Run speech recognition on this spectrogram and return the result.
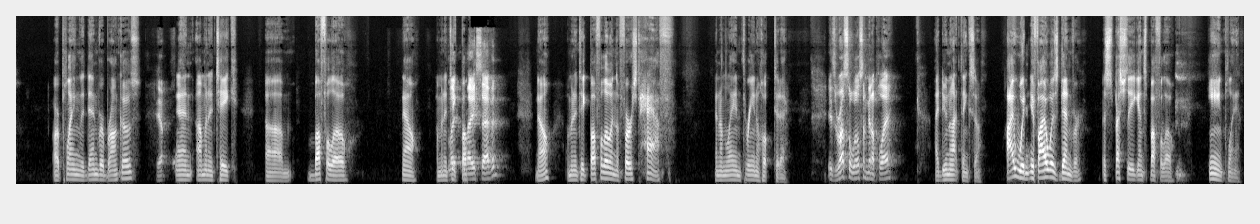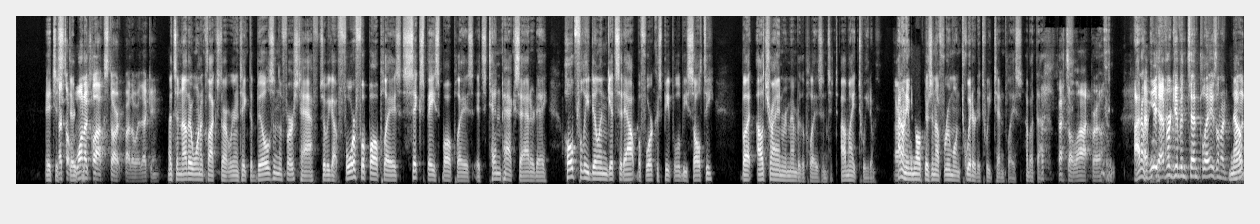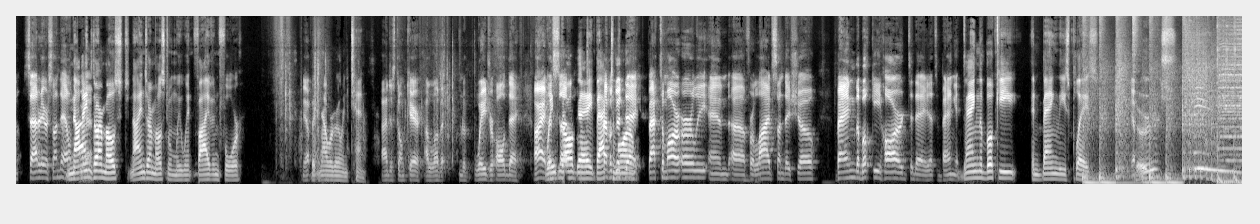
are playing the denver broncos Yep. and i'm going to take um, buffalo now i'm going to take Buff- lay seven. no i'm going to take buffalo in the first half and i'm laying three and a hook today Is Russell Wilson going to play? I do not think so. I wouldn't if I was Denver, especially against Buffalo. He ain't playing. It just That's a one o'clock start, by the way. That game. That's another one o'clock start. We're going to take the Bills in the first half. So we got four football plays, six baseball plays. It's ten pack Saturday. Hopefully Dylan gets it out before because people will be salty. But I'll try and remember the plays and t- I might tweet them. All I don't right. even know if there's enough room on Twitter to tweet ten plays. How about that? That's a lot, bro. I don't. Have we ever given ten plays on a, No. on a Saturday or Sunday? I don't Nine's our most. Nine's our most when we went five and four. Yep. But now we're going ten. I just don't care. I love it. I'm gonna wager all day. All right. Wager uh, all day. Back have a tomorrow. good day. Back tomorrow early and uh, for a live Sunday show. Bang the bookie hard today. That's bang it. Bang the bookie and bang these plays. Yep.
